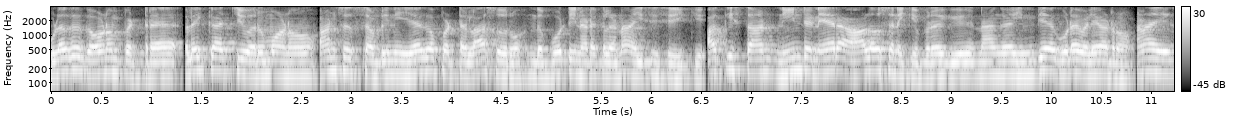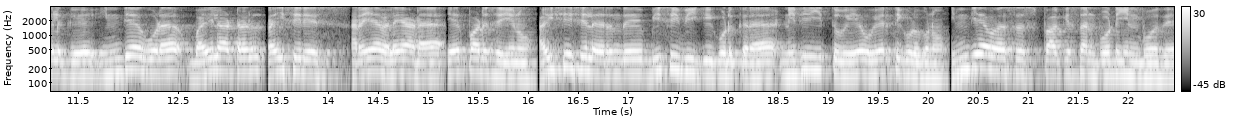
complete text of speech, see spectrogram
உலக கவனம் பெற்ற தொலைக்காட்சி வருமானம் கான்சஸ் அப்படின்னு ஏகப்பட்ட லாஸ் வரும். இந்த போட்டி நடக்கலைன்னா ஐசிசிக்கு பாகிஸ்தான் நீண்ட நேர ஆலோசனைக்கு பிறகு நாங்க இந்தியா கூட விளையாடுறோம். ஆனா எங்களுக்கு இந்தியா கூட பைலாட்ரல் ட்ரை சீரியஸ் நிறைய விளையாட ஏற்பாடு செய்யணும். ஐசிசியில இருந்து பிசிபிக்கு கொடுக்கிற நிதி தொகையை உயர்த்தி கொடுக்கணும். இந்தியா வர்சஸ் பாகிஸ்தான் போட்டியின் போது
